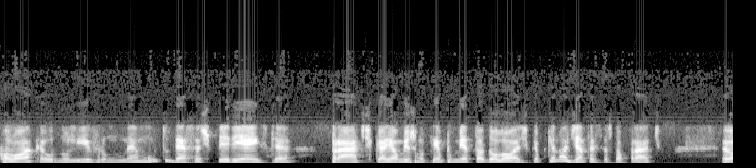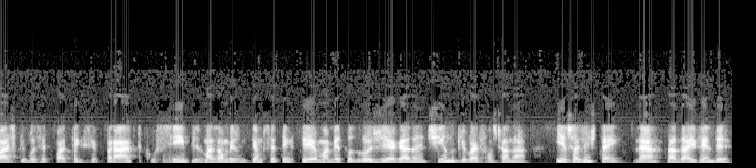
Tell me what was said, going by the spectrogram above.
coloca no livro né, muito dessa experiência prática e ao mesmo tempo metodológica, porque não adianta ser só prática. Eu acho que você pode ter que ser prático, simples, mas ao mesmo tempo você tem que ter uma metodologia garantindo que vai funcionar. Isso a gente tem, né, para dar e vender.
